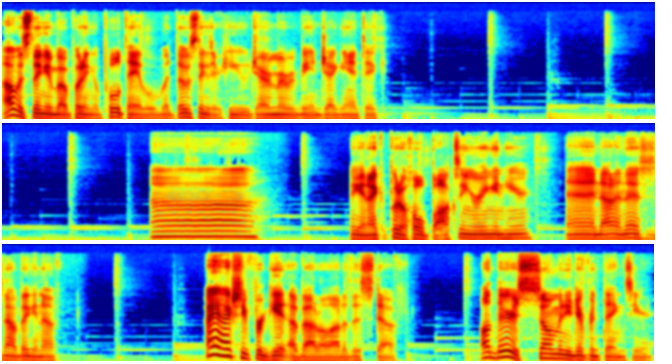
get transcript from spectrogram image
I was thinking about putting a pool table, but those things are huge. I remember being gigantic. Uh, again, I could put a whole boxing ring in here. And not in this, it's not big enough. I actually forget about a lot of this stuff. Oh, there's so many different things here.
